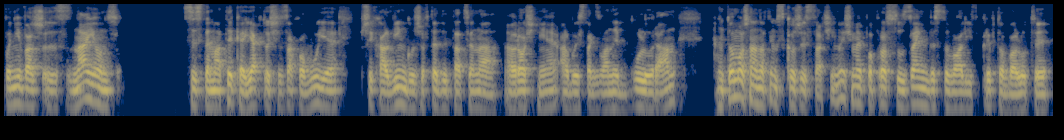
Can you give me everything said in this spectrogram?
ponieważ znając systematykę, jak to się zachowuje przy halvingu, że wtedy ta cena rośnie, albo jest tak zwany bull run, to można na tym skorzystać. I myśmy po prostu zainwestowali w kryptowaluty,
